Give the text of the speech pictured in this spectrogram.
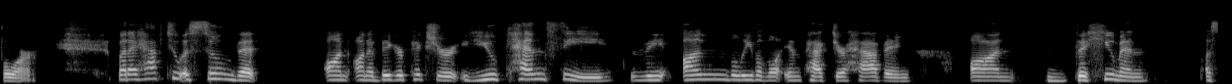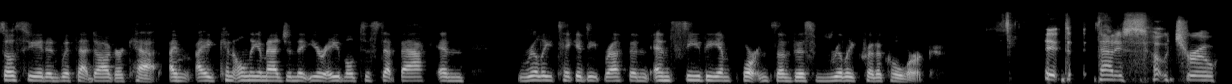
for. But I have to assume that on, on a bigger picture, you can see the unbelievable impact you're having on the human associated with that dog or cat. I, I can only imagine that you're able to step back and really take a deep breath and, and see the importance of this really critical work. It, that is so true.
